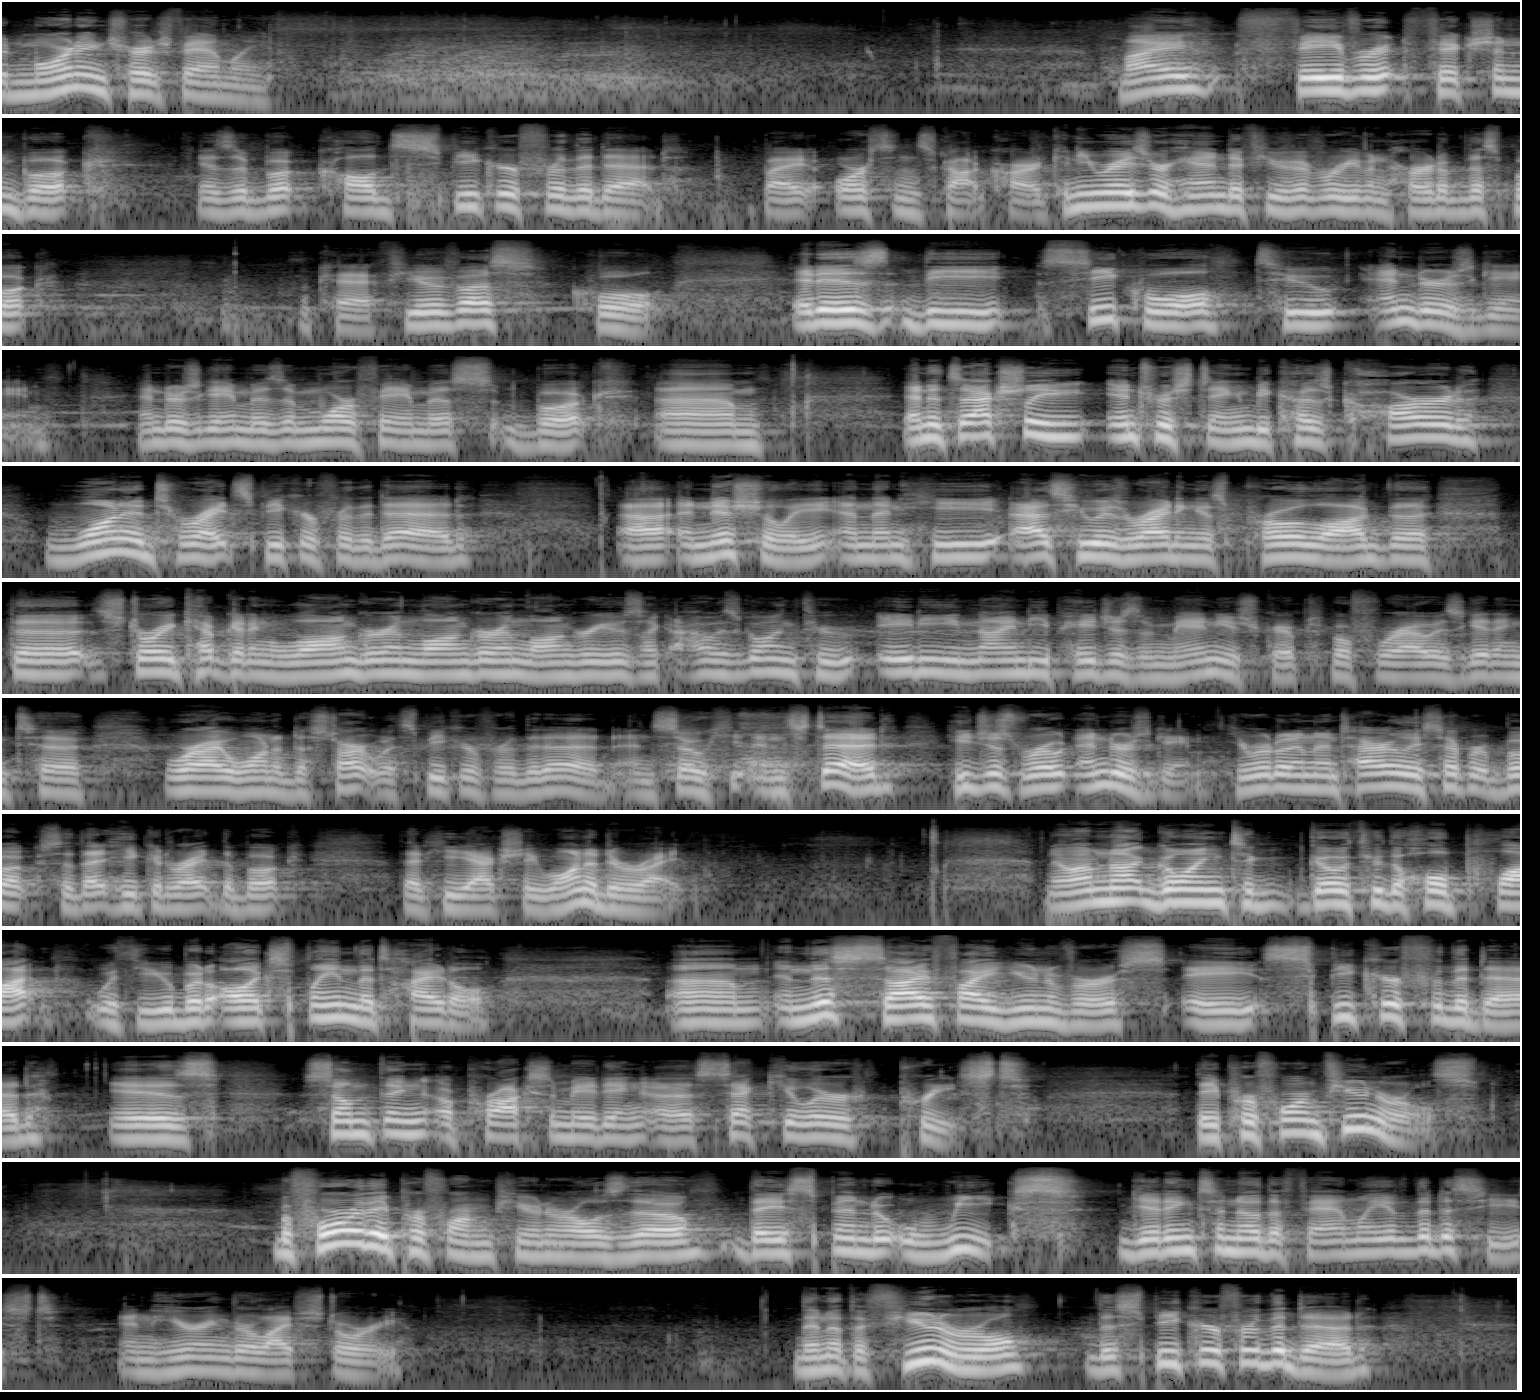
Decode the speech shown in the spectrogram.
Good morning, church family. My favorite fiction book is a book called Speaker for the Dead by Orson Scott Card. Can you raise your hand if you've ever even heard of this book? Okay, a few of us? Cool. It is the sequel to Ender's Game. Ender's Game is a more famous book. Um, and it's actually interesting because Card wanted to write Speaker for the Dead, uh, initially, and then he, as he was writing his prologue, the, the story kept getting longer and longer and longer. He was like, I was going through 80, 90 pages of manuscript before I was getting to where I wanted to start with Speaker for the Dead. And so he, instead, he just wrote Ender's Game. He wrote an entirely separate book so that he could write the book that he actually wanted to write. Now, I'm not going to go through the whole plot with you, but I'll explain the title. Um, in this sci fi universe, a speaker for the dead is something approximating a secular priest. They perform funerals. Before they perform funerals, though, they spend weeks getting to know the family of the deceased and hearing their life story. Then at the funeral, the speaker for the dead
